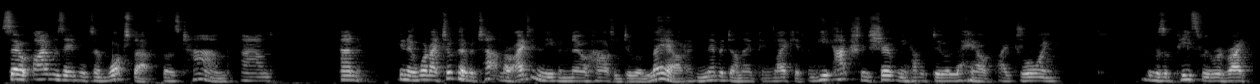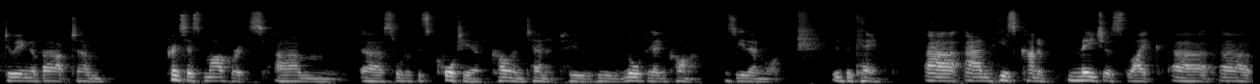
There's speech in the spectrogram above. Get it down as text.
So I was able to watch that firsthand and, and you know, when I took over Tatler, I didn't even know how to do a layout. I'd never done anything like it. And he actually showed me how to do a layout by drawing. There was a piece we were right doing about um, Princess Margaret's um, uh, sort of this courtier, Colin Tennant, who, who Lord Glenconner, as he then was, it became, uh, and his kind of majors like uh, uh,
